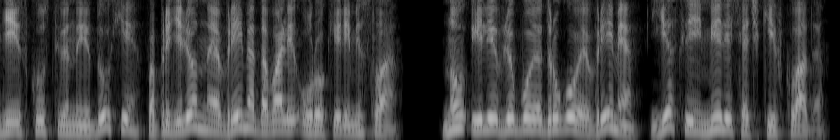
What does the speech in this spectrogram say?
где искусственные духи в определенное время давали уроки ремесла. Ну или в любое другое время, если имелись очки вклада.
